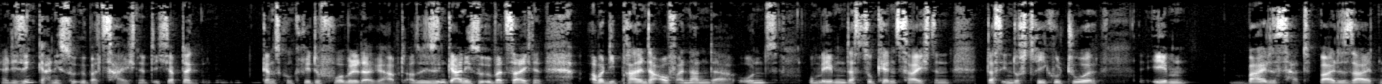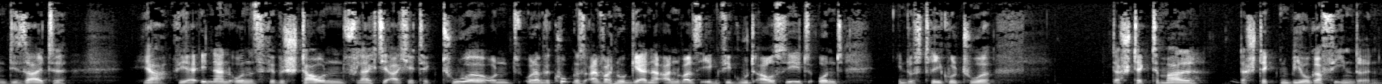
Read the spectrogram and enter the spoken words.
Ja, die sind gar nicht so überzeichnet. Ich habe da ganz konkrete Vorbilder gehabt. Also die sind gar nicht so überzeichnet, aber die prallen da aufeinander. Und um eben das zu kennzeichnen, dass Industriekultur eben beides hat, beide Seiten. Die Seite, ja, wir erinnern uns, wir bestaunen vielleicht die Architektur und oder wir gucken es einfach nur gerne an, weil es irgendwie gut aussieht und Industriekultur, da steckte mal, da steckten Biografien drin.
